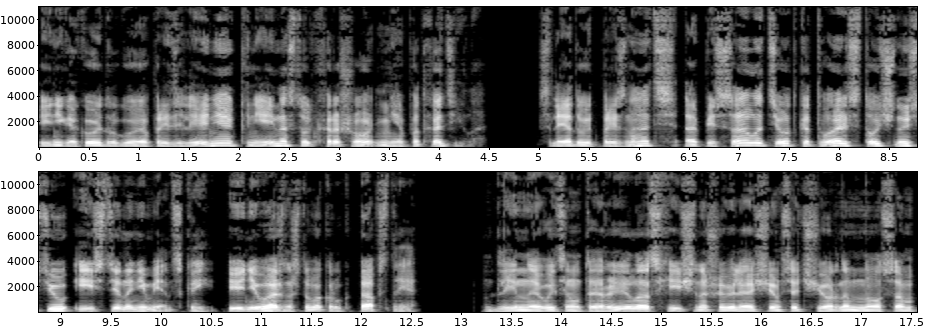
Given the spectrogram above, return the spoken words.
и никакое другое определение к ней настолько хорошо не подходило. Следует признать, описала тетка тварь с точностью истинно немецкой, и неважно, что вокруг Австрия. Длинное вытянутое рыло с хищно шевелящимся черным носом,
